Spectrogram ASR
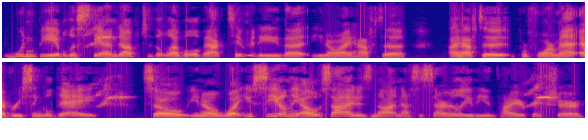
wouldn't be able to stand up to the level of activity that you know I have to I have to perform at every single day. So you know what you see on the outside is not necessarily the entire picture.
